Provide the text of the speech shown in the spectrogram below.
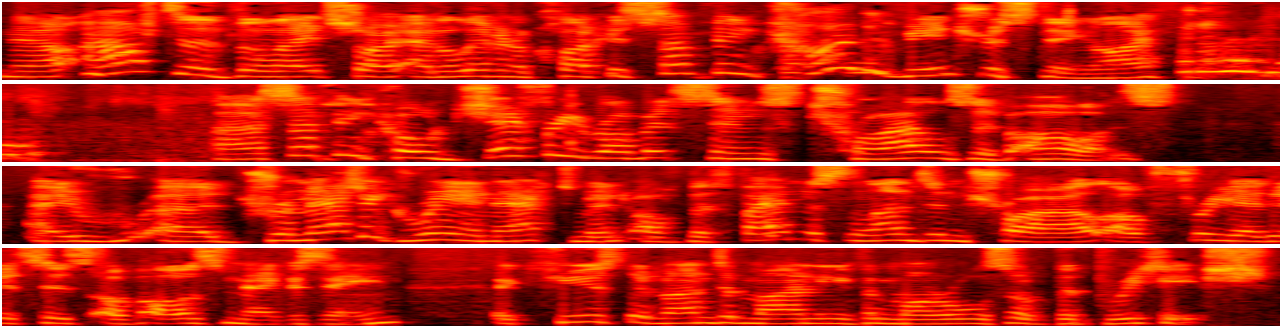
Now, after The Late Show at 11 o'clock is something kind of interesting, I think. Uh, something called Geoffrey Robertson's Trials of Oz, a, a dramatic reenactment of the famous London trial of three editors of Oz magazine accused of undermining the morals of the British.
